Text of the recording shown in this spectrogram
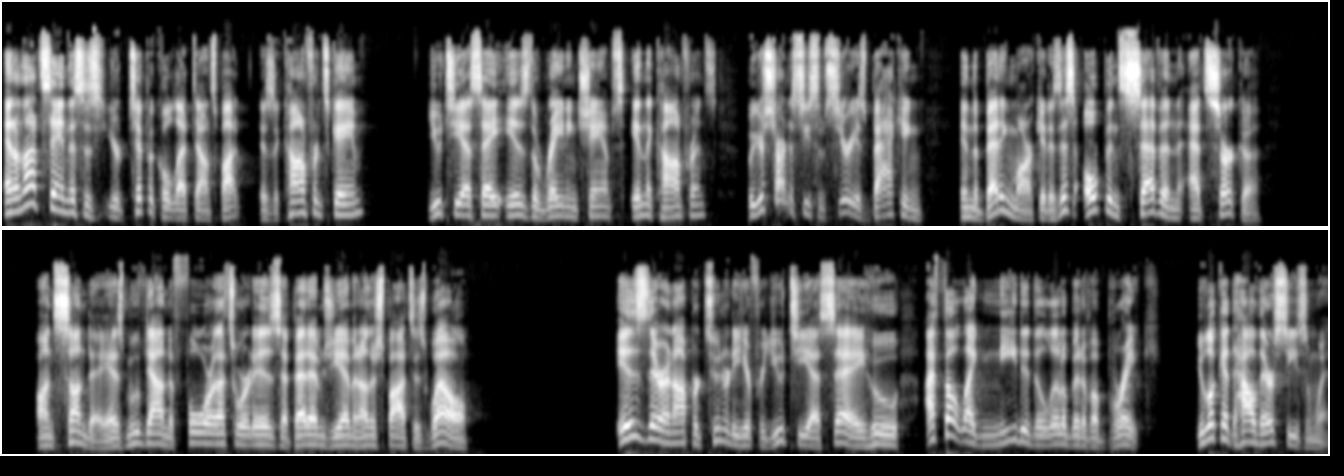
And I'm not saying this is your typical letdown spot. It's a conference game. UTSA is the reigning champs in the conference, but you're starting to see some serious backing in the betting market as this opens seven at Circa on Sunday, has moved down to four. That's where it is at BetMGM and other spots as well. Is there an opportunity here for UTSA, who I felt like needed a little bit of a break. You look at how their season went.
